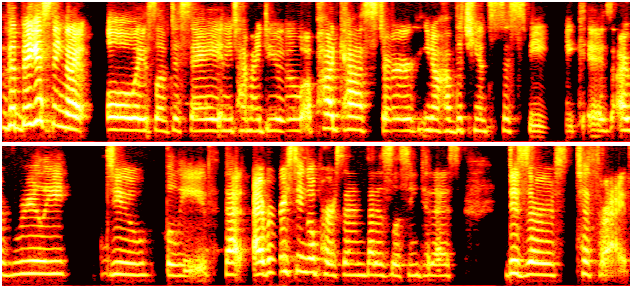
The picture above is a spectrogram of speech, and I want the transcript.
the biggest thing that I always love to say anytime I do a podcast or, you know, have the chance to speak is I really do believe that every single person that is listening to this deserves to thrive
